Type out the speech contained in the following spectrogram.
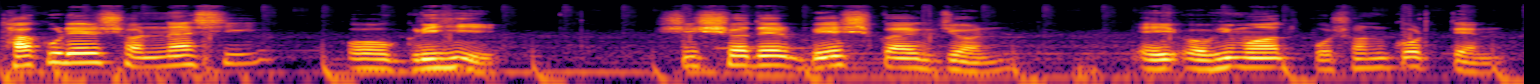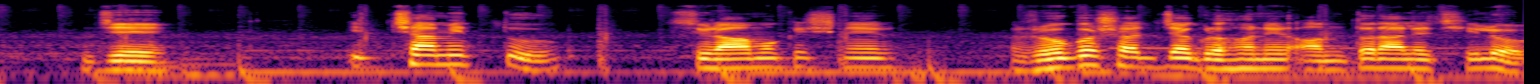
ঠাকুরের সন্ন্যাসী ও গৃহী শিষ্যদের বেশ কয়েকজন এই অভিমত পোষণ করতেন যে ইচ্ছামৃত্যু শ্রীরামকৃষ্ণের রোগশয্যা গ্রহণের অন্তরালে ছিল।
